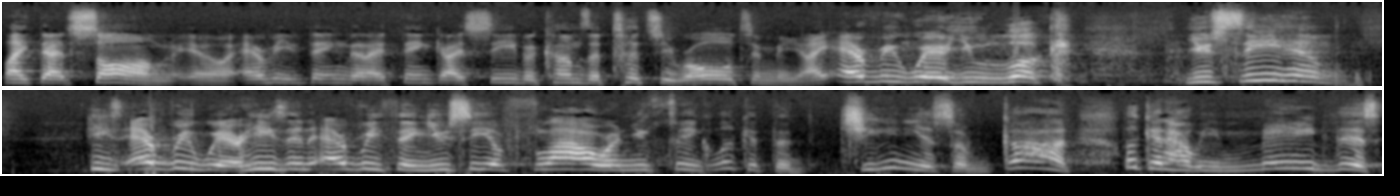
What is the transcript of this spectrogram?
like that song, you know, everything that I think I see becomes a Tootsie Roll to me. I, everywhere you look, you see him. He's everywhere. He's in everything. You see a flower and you think, look at the genius of God. Look at how He made this.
